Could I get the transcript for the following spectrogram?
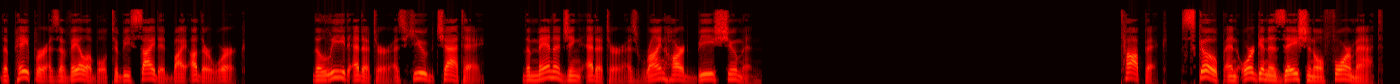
the paper is available to be cited by other work. The lead editor is Hugues Chaté. The managing editor is Reinhard B. Schumann. Topic: Scope and organizational format.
